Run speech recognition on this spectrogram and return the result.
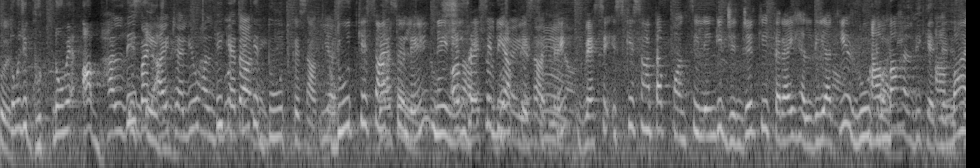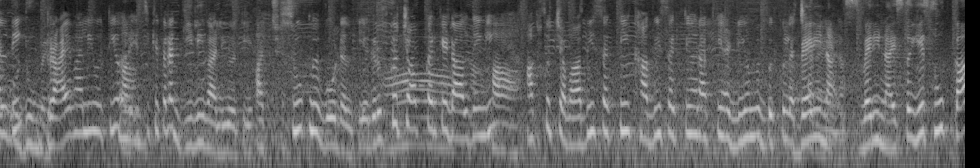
तो मुझे घुटनों में अब हल्दी बट आई टेल यू हल्दी कहते हैं कि दूध के साथ दूध के साथ तो लें। नहीं और नहीं वैसे भी दूध आप के ले साथ। हैं वैसे इसके साथ आप कौन सी लेंगी? जिंजर की तरह ही हल्दी आती है रूट आंबा हल्दी कहते हैं आंबा हल्दी ड्राई वाली होती है और हाँ। इसी की तरह गीली वाली होती है। अच्छा। सूप में वो डलती है। अगर उसको चॉप करके डाल देंगी हाँ। आप उसको चबा भी सकती हैं खा भी सकती है और आपकी हड्डियों में बिल्कुल अच्छा वेरी नाइस वेरी नाइस तो ये सूप का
